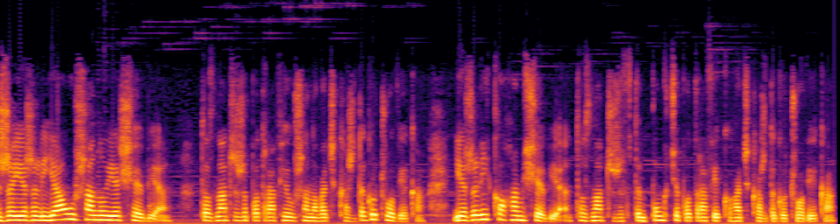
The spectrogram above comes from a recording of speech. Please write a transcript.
że jeżeli ja uszanuję siebie, to znaczy, że potrafię uszanować każdego człowieka. Jeżeli kocham siebie, to znaczy, że w tym punkcie potrafię kochać każdego człowieka.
